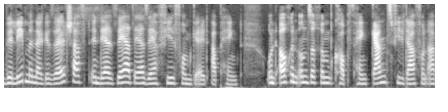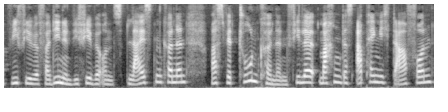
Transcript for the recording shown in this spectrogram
Wir leben in einer Gesellschaft, in der sehr, sehr, sehr viel vom Geld abhängt. Und auch in unserem Kopf hängt ganz viel davon ab, wie viel wir verdienen, wie viel wir uns leisten können, was wir tun können. Viele machen das abhängig davon,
